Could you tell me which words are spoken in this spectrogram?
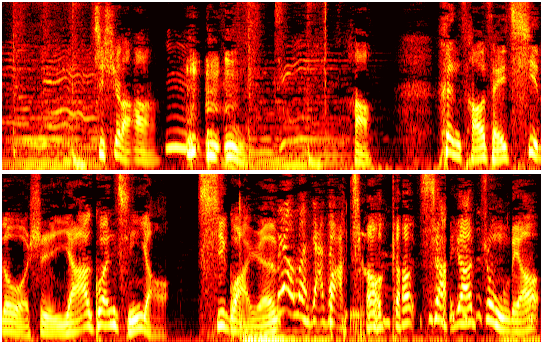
继续了啊。嗯嗯嗯，好，恨曹贼气得我是牙关紧咬。妻寡人不要乱加把条纲下压重粮，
